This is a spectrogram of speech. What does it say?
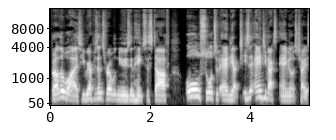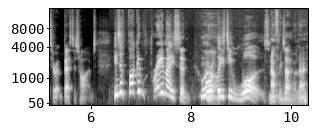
but otherwise he represents Rebel News in heaps of stuff all sorts of anti he's an anti-vax ambulance chaser at best of times. He's a fucking Freemason. or at least he was. Nothing So wrong with that.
